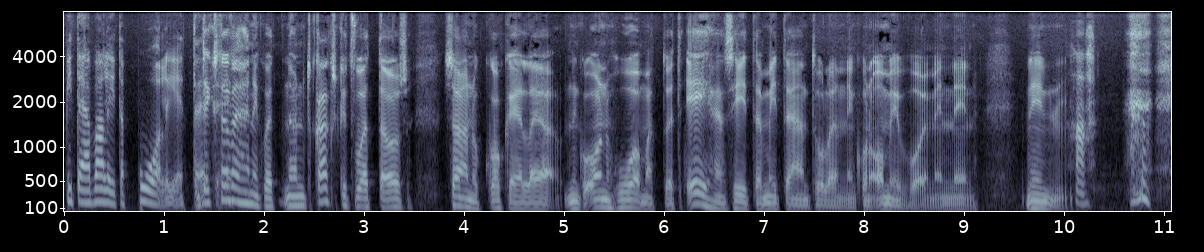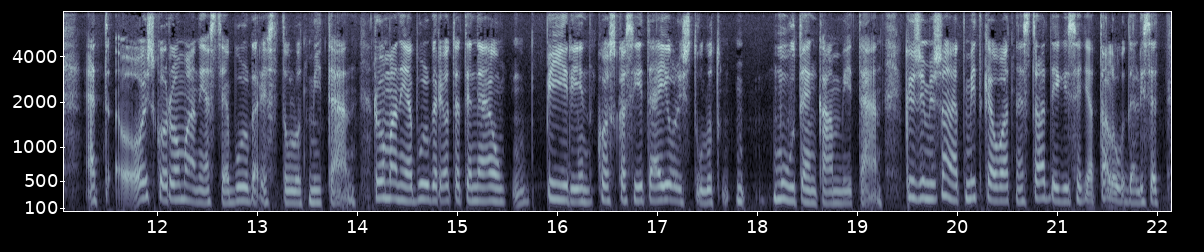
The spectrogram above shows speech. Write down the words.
pitää valita puoli. Että, Eikö tämä vähän niin kuin, että ne on nyt 20 vuotta on saanut kokeilla ja niin kuin on huomattu, että eihän siitä mitään tule niin kuin omin voimin, niin, niin ha että olisiko Romaniasta ja Bulgariasta tullut mitään. Romania ja Bulgari otettiin EUn piiriin, koska siitä ei olisi tullut muutenkaan mitään. Kysymys on, että mitkä ovat ne strategiset ja taloudelliset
